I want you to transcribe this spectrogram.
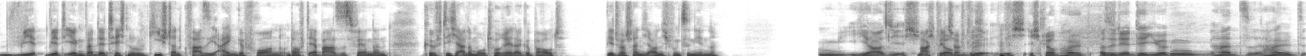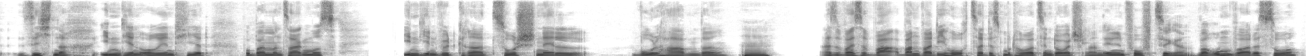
wird, wird irgendwann der Technologiestand quasi eingefroren und auf der Basis werden dann künftig alle Motorräder gebaut. Wird wahrscheinlich auch nicht funktionieren, ne? Ja, sie, ich, ich glaube ich, ich glaub halt, also der, der Jürgen hat halt sich nach Indien orientiert, wobei man sagen muss, Indien wird gerade so schnell wohlhabender, hm. Also, weißt du, war, wann war die Hochzeit des Motorrads in Deutschland? In den 50ern. Warum war das so?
